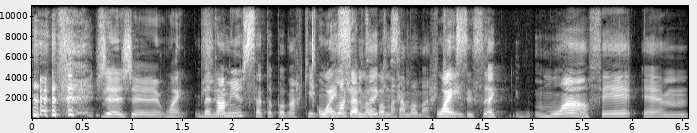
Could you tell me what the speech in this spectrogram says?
je, je, ouais. Ben, je- tant mieux si ça t'a pas marqué. Ouais, moi, ça m'a que ça m'a marqué. marqué. Ouais, c'est ça. Moi, en fait, euh,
